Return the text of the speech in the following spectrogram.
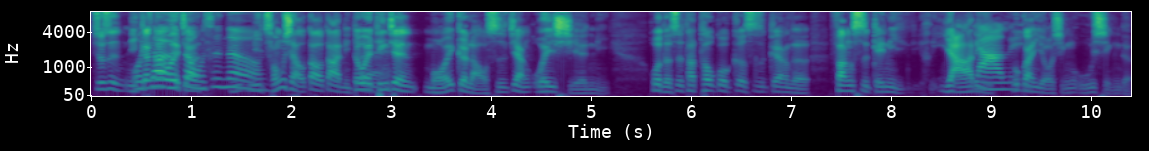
就是你刚刚会讲，你从小到大你都会听见某一个老师这样威胁你，或者是他透过各式各样的方式给你压力，力。不管有形无形的。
